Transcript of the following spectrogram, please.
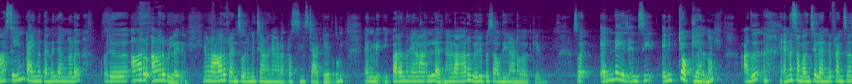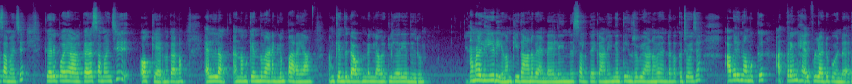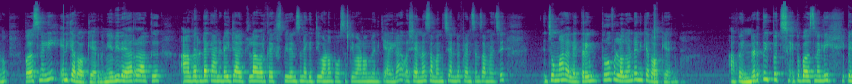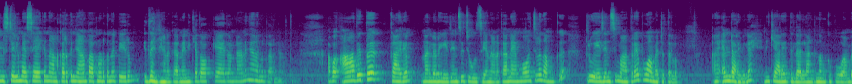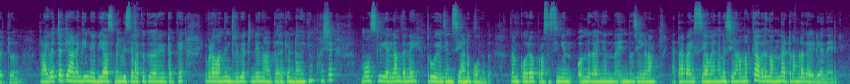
ആ സെയിം ടൈമിൽ തന്നെ ഞങ്ങൾ ഒരു ആറ് ആറ് പിള്ളേർ ഞങ്ങൾ ആറ് ഫ്രണ്ട്സ് ഒരുമിച്ചാണ് ഞങ്ങളുടെ പ്രോസസ്സിങ് സ്റ്റാർട്ട് ചെയ്തതും. ഞങ്ങൾ ഈ പറയുന്ന ഞങ്ങൾ എല്ലാവരും ഞങ്ങൾ ആറ് പേരും ഇപ്പോൾ സൗദിയിലാണ് വർക്ക് ചെയ്യുന്നത്. സോ എന്റെ ഏജൻസി എനിക്കൊക്കെ ആയിരുന്നു. അത് എന്നെ സംബന്ധിച്ചില്ല എന്റെ ഫ്രണ്ട്സിനെ സംബന്ധിച്ച് കയറിപ്പോയ ആൾക്കാരെ സംബന്ധിച്ച് ഓക്കെ ആയിരുന്നു. കാരണം എല്ലാം നമുക്ക് എന്ത് വേണമെങ്കിലും പറയാം. നമുക്ക് എന്ത് ഡൗട്ട് ഉണ്ടെങ്കിലും അവർ ക്ലിയർ ചെയ്ത് തരും. നമ്മളെ ലീഡ് ചെയ്യും. നമുക്ക് ഇതാണ് വേണ്ടത് അല്ലെങ്കിൽ ഇന്ന സ്ഥലത്തേക്കാണ് ഇങ്ങനത്തെ ഇന്റർവ്യൂ ആണ് വേണ്ടതെന്നൊക്കെ ചോദിച്ചാൽ അവർ നമുക്ക് അത്രയും ഹെൽപ്ഫുൾ ആയിട്ട് പോയിട്ടുണ്ടായിരുന്നു പേഴ്സണലി എനിക്കത് ഓക്കെ ആയിരുന്നു. മേ ബി വേറൊരാൾക്ക് അവരുടെ കാൻഡിഡേറ്റ് ആയിട്ടുള്ള അവർക്ക് എക്സ്പീരിയൻസ് നെഗറ്റീവ് ആണോ പോസിറ്റീവ് ആണോ എന്ന് എനിക്കറിയില്ല. പക്ഷേ എന്നെ സംബന്ധിച്ച് എന്റെ ഫ്രണ്ട്സിനെ സംബന്ധിച്ച് ചുമ്മാതല്ല ഇത്രയും പ്രൂഫ് ഉള്ളതുകൊണ്ട് എനിക്കത് ഓക്കെ ആയിരുന്നു. അപ്പോൾ എന്റെ അടുത്ത് ഇപ്പോൾ ഇപ്പോൾ പേഴ്സണലി ഇപ്പോൾ ഇൻസ്റ്റയിൽ മെസ്സേജ് അയക്കുന്ന ആൾക്കാർക്ക് ഞാൻ പറഞ്ഞു കൊടുക്കുന്ന പേരും ഇത് തന്നെയാണ്. കാരണം എനിക്കത് ഓക്കെ ആയതുകൊണ്ടാണ് ഞാനത് പറഞ്ഞു കൊടുത്തത്. അപ്പോൾ ആദ്യത്തെ കാര്യം നല്ലൊരു ഏജൻസി ചൂസ് ചെയ്യുന്നതാണ് കാരണം എമോച്ചിൽ നമുക്ക് ത്രൂ ഏജൻസി മാത്രമേ പോകാൻ പറ്റത്തുള്ളൂ. എന്റെ അറിവിലെ എനിക്കറിയത്തില്ല അല്ലാണ്ട് നമുക്ക് പോകാൻ പറ്റുമെന്ന് പ്രൈവറ്റ് ഒക്കെ ആണെങ്കിൽ മേ ബി ഹസ്ബൻഡ് വിസയിലൊക്കെ കയറിയിട്ടൊക്കെ ഇവിടെ വന്ന് ഇന്റർവ്യൂ അറ്റൻഡ് ചെയ്യുന്ന ആൾക്കാരൊക്കെ ഉണ്ടായിരിക്കും. പക്ഷേ മോസ്റ്റ്ലി എല്ലാം തന്നെ ത്രൂ ഏജൻസിയാണ് പോകുന്നത്. നമുക്ക് ഓരോ പ്രോസസ്സിങ് ഒന്ന് കഴിഞ്ഞ് എന്ത് ചെയ്യണം എത്ര പൈസയാവും എങ്ങനെ ചെയ്യണം എന്നൊക്കെ അവർ നന്നായിട്ട് നമ്മളെ ഗൈഡ് ചെയ്യുന്നതായിരിക്കും.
